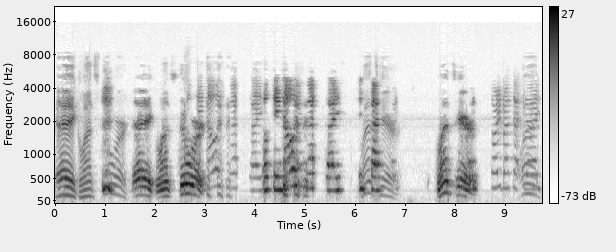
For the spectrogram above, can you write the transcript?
Hey, Glenn Stewart. Hey, Glenn Stewart. Okay, now it's back, guys. It's Glenn's back. here. Glenn's here. Sorry about that, Glenn. guys.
